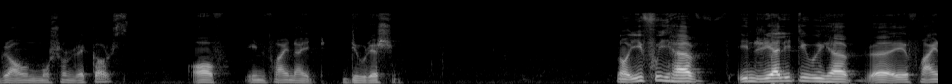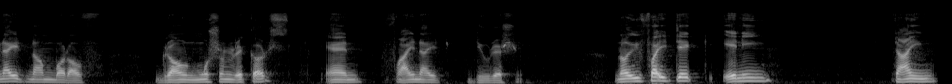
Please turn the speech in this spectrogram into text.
ground motion records of infinite duration. Now, if we have in reality we have uh, a finite number of ground motion records and finite duration. Now, if I take any time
